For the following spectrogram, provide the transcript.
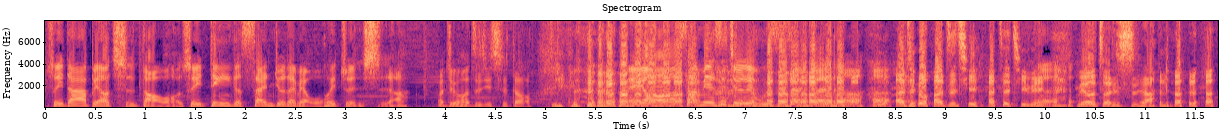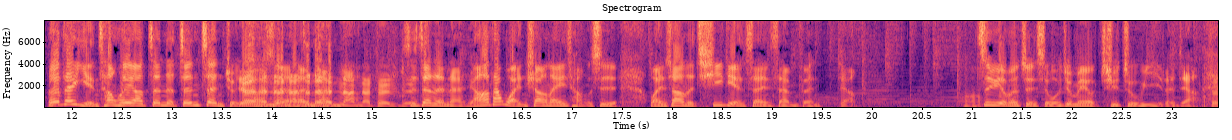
所以大家不要迟到哦，所以定一个三就代表我会准时啊。那就他自己迟到，没有，上面是九点五十三分啊。啊，就他自己他自己没 没有准时啊。那在演唱会要真的真正准时很难啊，真的很难啊。对对对，是真的难。然后他晚上那一场是晚上的七点三十三分这样。至于有没有准时，我就没有去注意了。这样，对，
